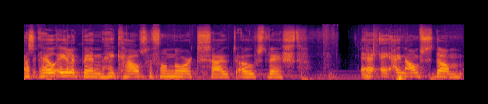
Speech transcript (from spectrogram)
Als ik heel eerlijk ben, ik haal ze van Noord, Zuid, Oost, West. Eh, In Amsterdam.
